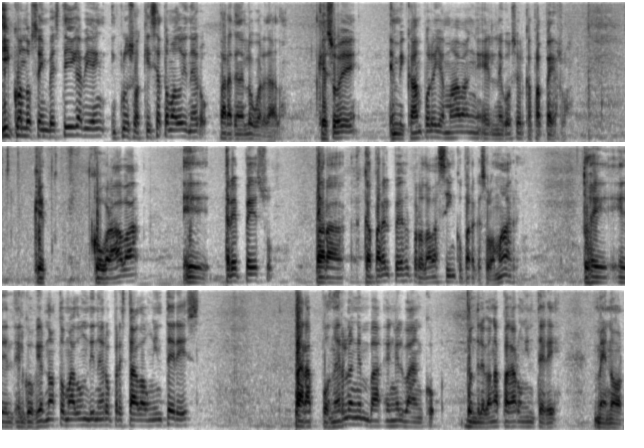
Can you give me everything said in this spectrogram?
Y cuando se investiga bien, incluso aquí se ha tomado dinero para tenerlo guardado. que eso es, en mi campo le llamaban el negocio del capaperro, que cobraba eh, tres pesos para escapar el perro, pero daba cinco para que se lo amarren. Entonces el, gobierno ha tomado un dinero prestado a un interés para ponerlo en, en el banco donde le van a pagar un interés menor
